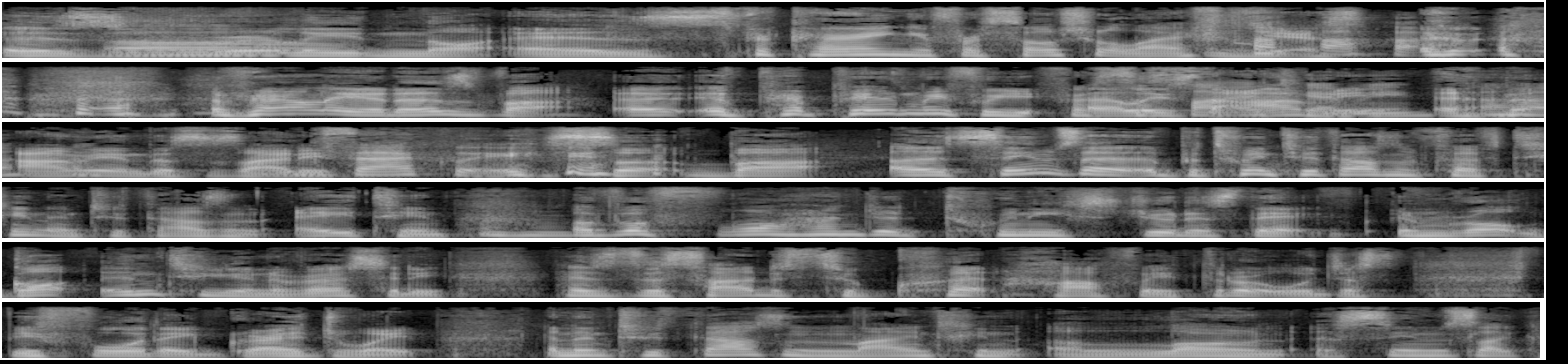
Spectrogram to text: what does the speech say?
is Oh. really not as it's Preparing you for social life. yes. Apparently it is, but it prepared me for, For at least the society, I army, mean. the Uh-huh. army and the society. Exactly. So, but it seems that between 2015 and 2018, Mm-hmm. over 420 students that enrolled got into university has decided to quit halfway through or just before they graduate. And in 2019 alone, it seems like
